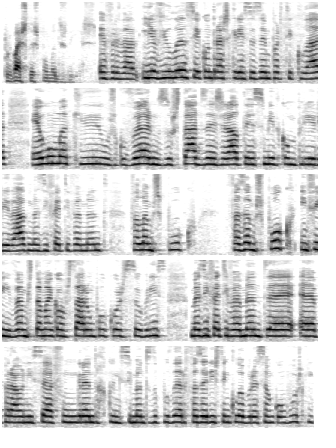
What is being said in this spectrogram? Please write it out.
por baixo da espuma dos dias. É verdade. E a violência contra as crianças em particular é uma que os governos, os Estados em geral têm assumido como prioridade, mas efetivamente falamos pouco fazemos pouco. Enfim, vamos também conversar um pouco hoje sobre isso, mas efetivamente é, é, para a Unicef um grande reconhecimento de poder fazer isto em colaboração convosco e,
